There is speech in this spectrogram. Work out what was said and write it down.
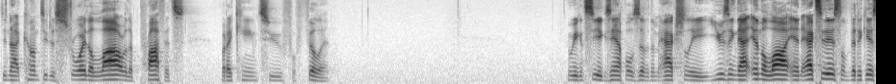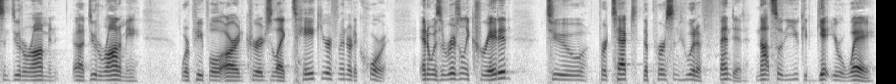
did not come to destroy the law or the prophets, but I came to fulfill it. We can see examples of them actually using that in the law in Exodus, Leviticus, and Deuteronomy, uh, Deuteronomy where people are encouraged to like take your offender to court. And it was originally created to protect the person who had offended, not so that you could get your way.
